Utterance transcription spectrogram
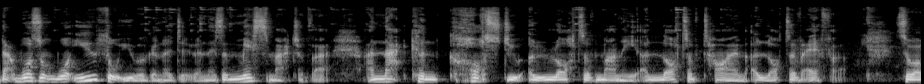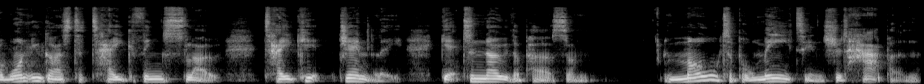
that wasn't what you thought you were going to do. And there's a mismatch of that. And that can cost you a lot of money, a lot of time, a lot of effort. So I want you guys to take things slow, take it gently, get to know the person. Multiple meetings should happen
